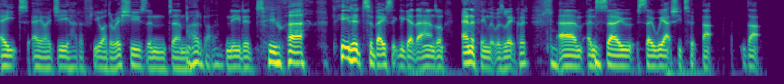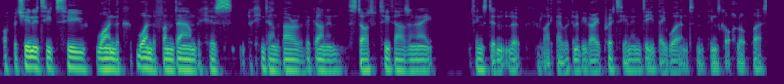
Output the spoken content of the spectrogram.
2008, AIG had a few other issues and um, I heard about them. Needed to uh, needed to basically get their hands on anything that was liquid, mm. um, and so so we actually took that that opportunity to wind the wind the fund down because looking down the barrel of the gun in the start of 2008 things didn't look like they were going to be very pretty and indeed they weren't and things got a lot worse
